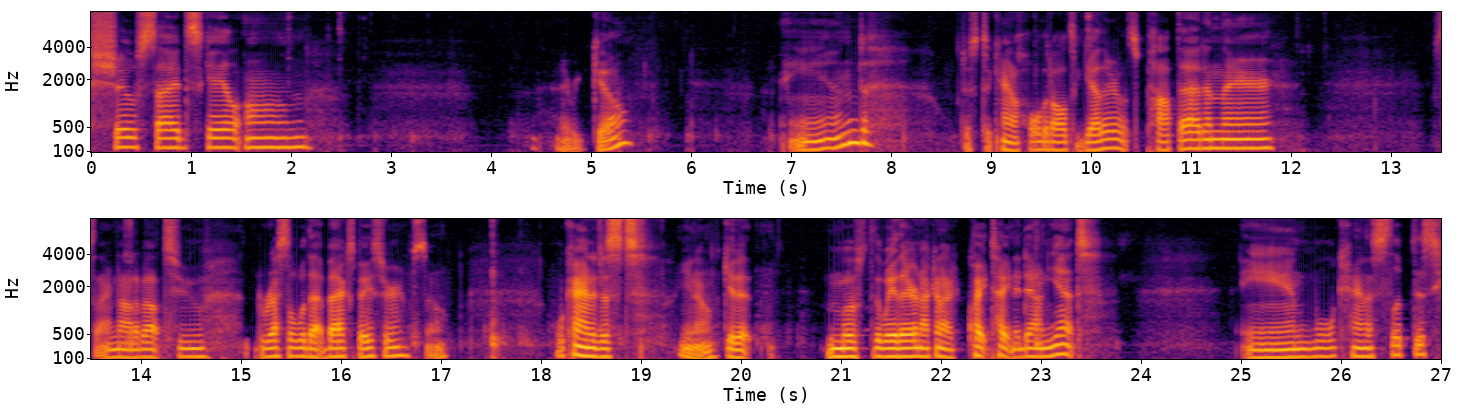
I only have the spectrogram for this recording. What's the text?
show side scale on. There we go. And just to kind of hold it all together, let's pop that in there. So I'm not about to wrestle with that backspacer. So we'll kind of just, you know, get it most of the way there. Not going to quite tighten it down yet. And we'll kind of slip this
